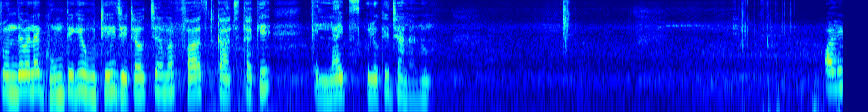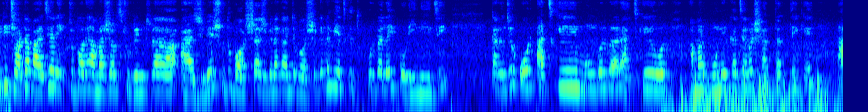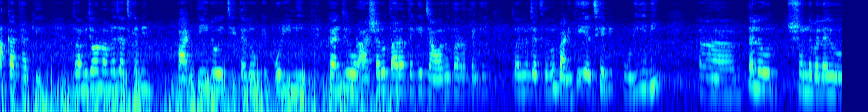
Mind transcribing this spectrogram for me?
সন্ধেবেলায় ঘুম থেকে উঠেই যেটা হচ্ছে আমার ফার্স্ট কাজ থাকে এই লাইটসগুলোকে জ্বালানো। অলরেডি ছটা বাজে আর একটু পরে আমার সব স্টুডেন্টরা আসবে, শুধু বর্ষা আসবে না, কারণ যে বর্ষাকে না আমি আজকে দুপুরবেলায় পড়িয়ে নিয়েছি। কারণ যে ওর আজকে মঙ্গলবার, আজকে ওর আমার বোনের কাছে আবার সাতটার থেকে আঁকা থাকে। তো আমি যখন ভাবলাম যে আজকে আমি বাড়িতেই রয়েছি, তাহলে ওকে পড়িনি। কারণ যে ওর আসারও তারা থাকে, যাওয়ারও তারা থাকে। তো আমি যে আজকে যখন বাড়িতেই আছি, আমি পড়িয়ে নিই তাহলে ও সন্ধ্যাবেলায় ও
